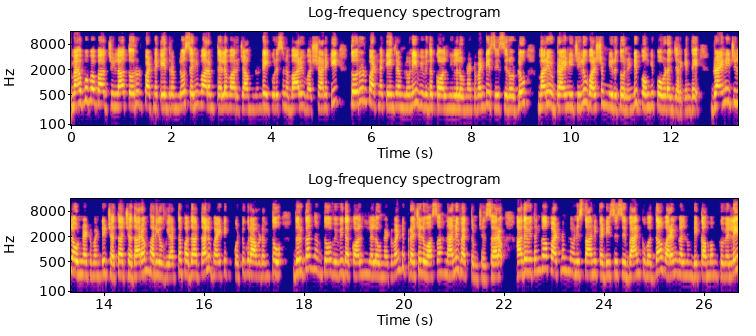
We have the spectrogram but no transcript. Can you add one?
మహబూబాబాద్ జిల్లా తొర్రూరు పట్టణ కేంద్రంలో శనివారం తెల్లవారుజాము నుండి కురిసిన భారీ వర్షానికి తొర్రూరు పట్టణ కేంద్రంలోని వివిధ కాలనీలలో ఉన్నటువంటి సీసీ రోడ్లు మరియు డ్రైనేజీలు వర్షం నీరుతో నిండి పొంగిపోవడం జరిగింది. డ్రైనేజీలో ఉన్నటువంటి చెత్త చెదారం మరియు వ్యర్థ పదార్థాలు బయటికి కొట్టుకురావడంతో దుర్గంధంతో వివిధ కాలనీలలో ఉన్నటువంటి ప్రజలు అసహనాన్ని వ్యక్తం చేశారు. అదేవిధంగా పట్టణంలోని స్థానిక డీసీసీ బ్యాంకు వద్ద వరంగల్ నుండి ఖమ్మంకు వెళ్ళే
